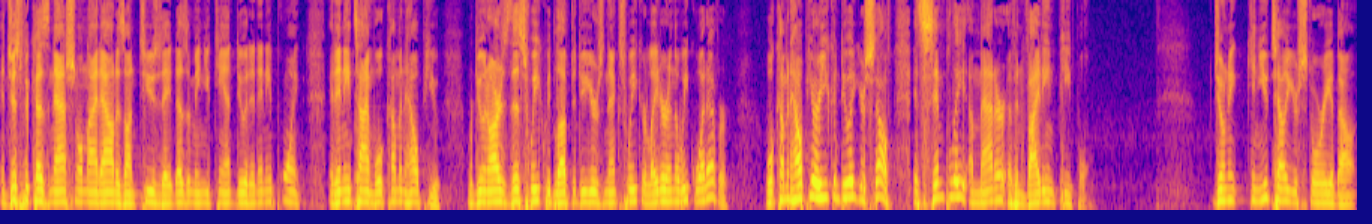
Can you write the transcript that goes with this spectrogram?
And just because National Night Out is on Tuesday, it doesn't mean you can't do it at any point, at any time. We'll come and help you. We're doing ours this week. We'd love to do yours next week or later in the week, whatever. We'll come and help you, or you can do it yourself. It's simply a matter of inviting people. Joni, can you tell your story about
